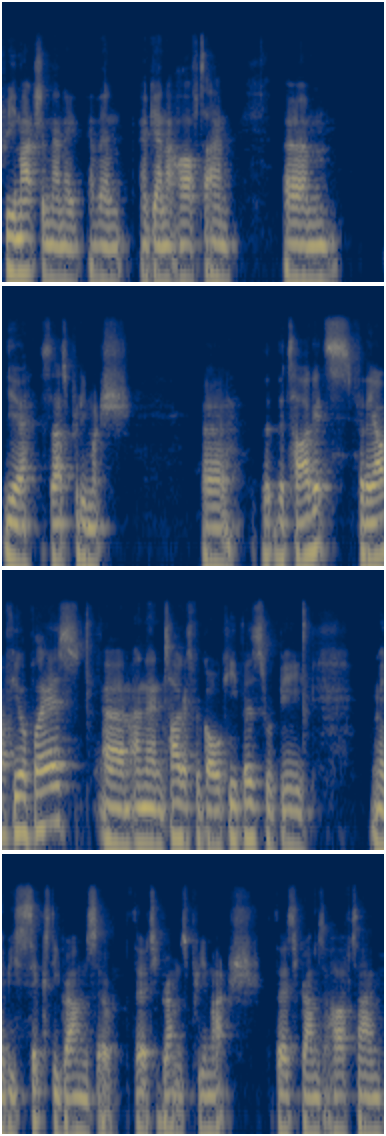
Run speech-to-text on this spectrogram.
pre-match and then and then again at halftime. Um, yeah, so that's pretty much uh, the, the, targets for the outfield players, um, and then targets for goalkeepers would be maybe 60 grams, so 30 grams pre-match, 30 grams at halftime.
